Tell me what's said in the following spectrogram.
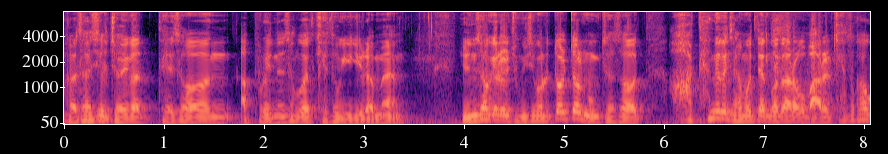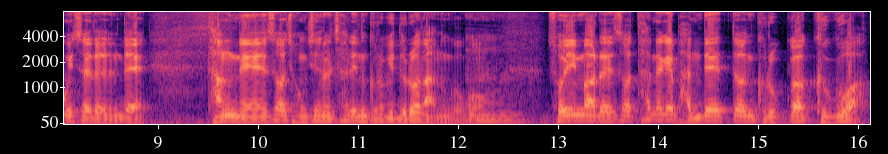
그러니까 사실 저희가 대선 앞으로 있는 선거에서 계속 이기려면 윤석열을 중심으로 똘똘 뭉쳐서 아 탄핵은 잘못된 거다라고 말을 계속 하고 있어야 되는데 당 내에서 정신을 차리는 그룹이 늘어나는 거고 음. 소위 말해서 탄핵에 반대했던 그룹과 극우와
